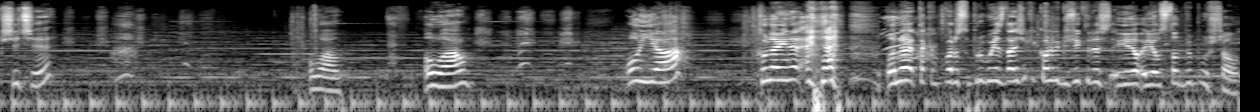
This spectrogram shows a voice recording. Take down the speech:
Krzyczy. O wow. O wow. O ja. Kolejne. Ona tak po prostu próbuje znaleźć jakiekolwiek drzwi, które ją, stąd wypuszczą.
